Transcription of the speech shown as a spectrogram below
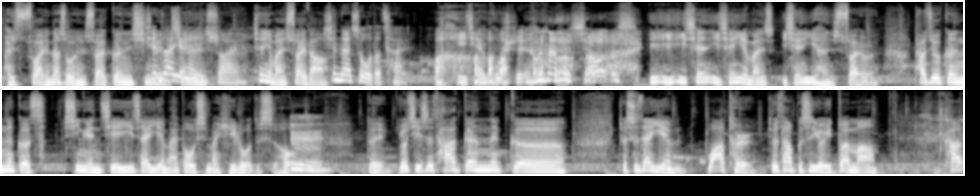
很帅，那时候很帅，跟新垣结衣现在也很帅，现在也蛮帅的啊。现在是我的菜，以前不是。以以以前以前也蛮以前也很帅了，他就跟那个新垣结衣在演《My Boss My Hero》的时候，嗯，对，尤其是他跟那个就是在演 Water，就是他不是有一段吗？他。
